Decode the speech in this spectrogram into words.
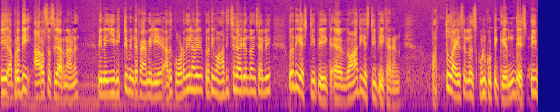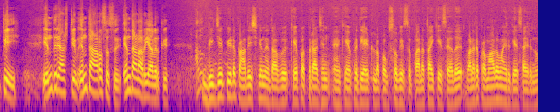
ഈ പ്രതി ആർ എസ് എസ്സുകാരനാണ്. പിന്നെ ഈ വിക്ടിമിന്റെ ഫാമിലിയെ അത് കോടതിയിൽ അവർ പ്രതി വാദിച്ച കാര്യം എന്താണെന്ന് വെച്ചാൽ പ്രതി എസ് ടി പി ഐ വാദി എസ് ടി പി ഐക്കാരാണ് പത്ത് വയസ്സുള്ള സ്കൂൾ കുട്ടിക്ക് എന്ത് എസ് ടി പി ഐ എന്ത് രാഷ്ട്രീയം എന്ത് ആർ എസ് എസ് എന്താണ് അറിയാം അവർക്ക്? ബി ജെ പിയുടെ പ്രാദേശിക നേതാവ് കെ പത്മരാജൻ പ്രതിയായിട്ടുള്ള പോക്സോ കേസ് പാലത്തായ് കേസ് അത് വളരെ പ്രമാദമായൊരു കേസായിരുന്നു.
